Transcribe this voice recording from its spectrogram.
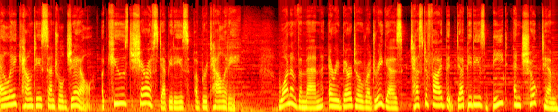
LA County Central Jail accused sheriff's deputies of brutality. One of the men, Heriberto Rodriguez, testified that deputies beat and choked him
